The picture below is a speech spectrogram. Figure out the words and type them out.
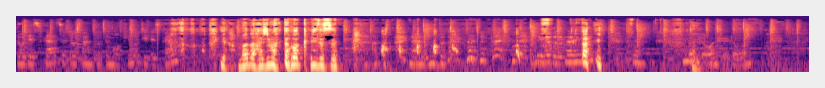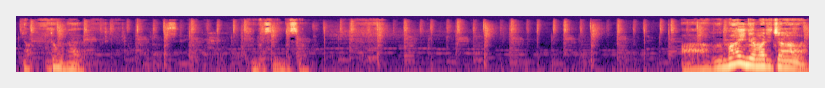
どうですか？社長さんとても気持ちいいですか？いやまだ始まったばっかりです。なるほど。ありがとうございます、はい。いやでもねいいんですよいいんですよ。あーうまいねまりちゃん。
